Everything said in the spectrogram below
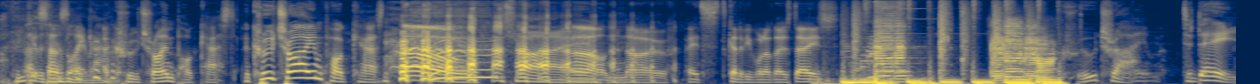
I think it was sounds the other like way a round. Crew Trime podcast. A Crew Trime podcast. Oh, Try. oh no. It's going to be one of those days. Crew Trime. Today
